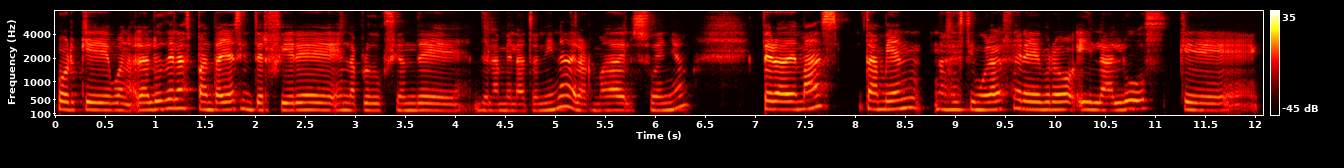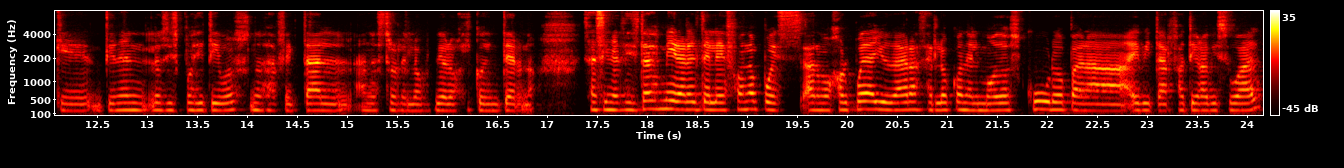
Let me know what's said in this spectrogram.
porque bueno, la luz de las pantallas interfiere en la producción de, la melatonina, de la hormona del sueño, pero además también nos estimula el cerebro y la luz que, tienen los dispositivos nos afecta a nuestro reloj biológico interno. O sea, si necesitas mirar el teléfono, pues a lo mejor puede ayudar a hacerlo con el modo oscuro para evitar fatiga visual.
